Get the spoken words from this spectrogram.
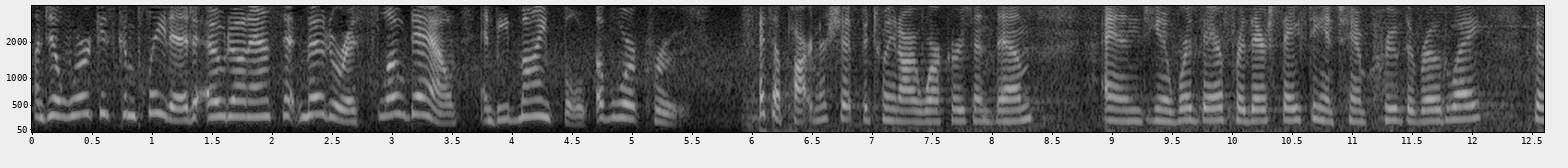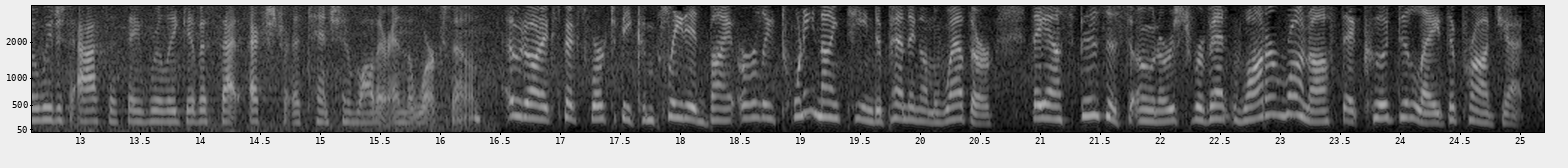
Until work is completed, ODOT asks that motorists slow down and be mindful of work crews. It's a partnership between our workers and them and you know we're there for their safety and to improve the roadway. So we just ask that they really give us that extra attention while they're in the work zone. ODOT expects work to be completed by early 2019 depending on the weather. They ask business owners to prevent water runoff that could delay the project.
